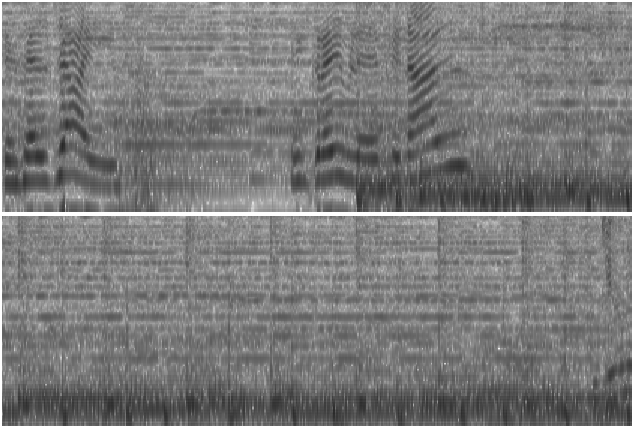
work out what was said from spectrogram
que es el jive. Increíble final. Yo no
